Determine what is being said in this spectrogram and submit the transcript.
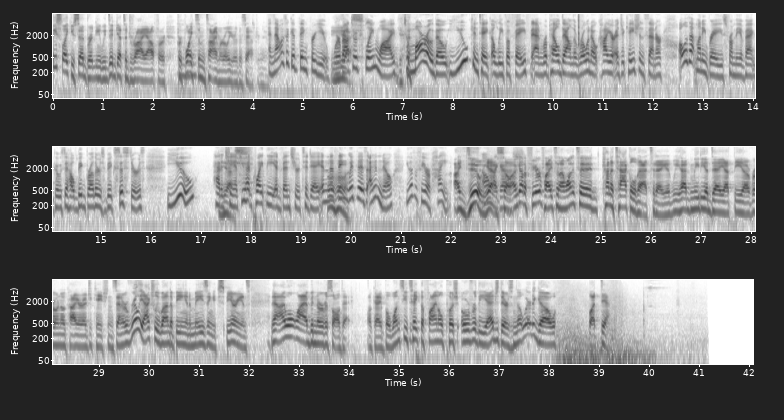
least, like you said, Brittany, we did get to dry out for, for Mm-hmm. quite some time earlier this afternoon. And that was a good thing for you. We're about to explain why. Tomorrow, though, you can take a leap of faith and rappel down the Roanoke Higher Education Center. All of that money raised from the event goes to help Big Brothers Big Sisters. You had a chance. You had quite the adventure today. And the thing Uh-huh. with this, I didn't know, you have a fear of heights. I do, Oh my yes. So. I've got a fear of heights, and I wanted to kind of tackle that today. We had media day at the uh, Roanoke Higher Education Center. It really actually wound up being an amazing experience. Now, I won't lie, I've been nervous all day, okay? But once you take the final push over the edge, there's nowhere to go but down.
